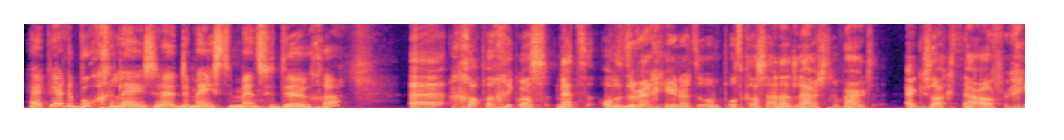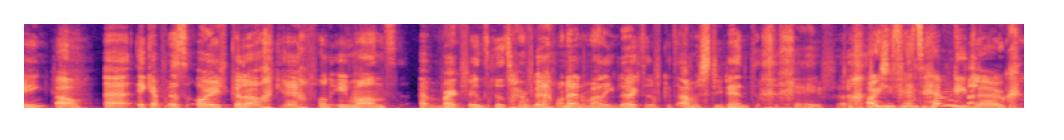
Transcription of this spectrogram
heb jij de boek gelezen De meeste mensen deugen? Eh, grappig, ik was net op de weg hier naartoe een podcast aan het luisteren waar het exact daarover ging. Oh. Eh, ik heb het ooit cadeau gekregen van iemand, eh, maar ik vind Rutger Bregman helemaal niet leuk, dat heb ik het aan mijn studenten gegeven. Oh, je vindt hem niet leuk?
